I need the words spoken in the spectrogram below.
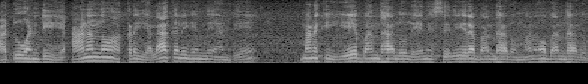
అటువంటి ఆనందం అక్కడ ఎలా కలిగింది అంటే మనకి ఏ బంధాలు లేని శరీర బంధాలు మనోబంధాలు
